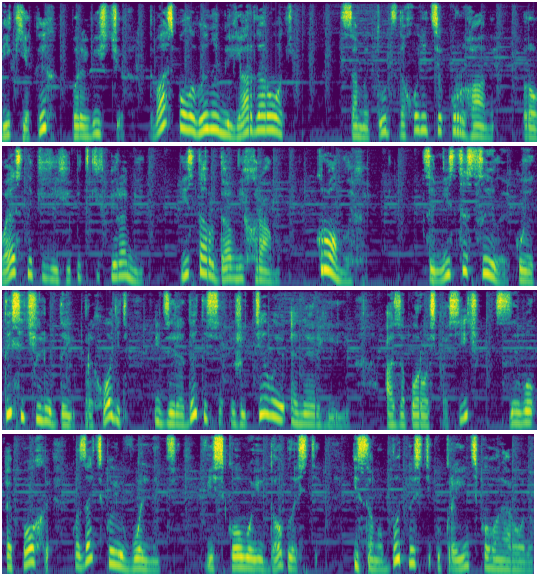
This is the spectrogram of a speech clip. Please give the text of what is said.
вік яких перевіщує 2,5 мільярда років. Саме тут знаходяться кургани, ровесники єгипетських пірамід і стародавні храми, кромлихи. Це місце сили, куди тисячі людей приходять підзарядитися життєвою енергією, а Запорозька Січ символ епохи козацької вольниці, військової доблесті і самобутності українського народу.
